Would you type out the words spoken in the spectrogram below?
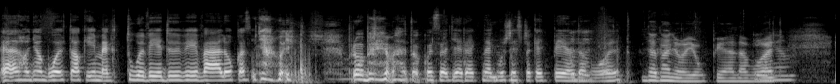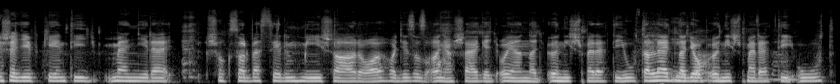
elhanyagoltak, én meg túlvédővé válok, az ugyanúgy problémát okoz a gyereknek. Most ez csak egy példa volt. De nagyon jó példa volt. Igen. És egyébként így mennyire sokszor beszélünk mi is arról, hogy ez az anyaság egy olyan nagy önismereti út, a legnagyobb Igen. önismereti Igen. út,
